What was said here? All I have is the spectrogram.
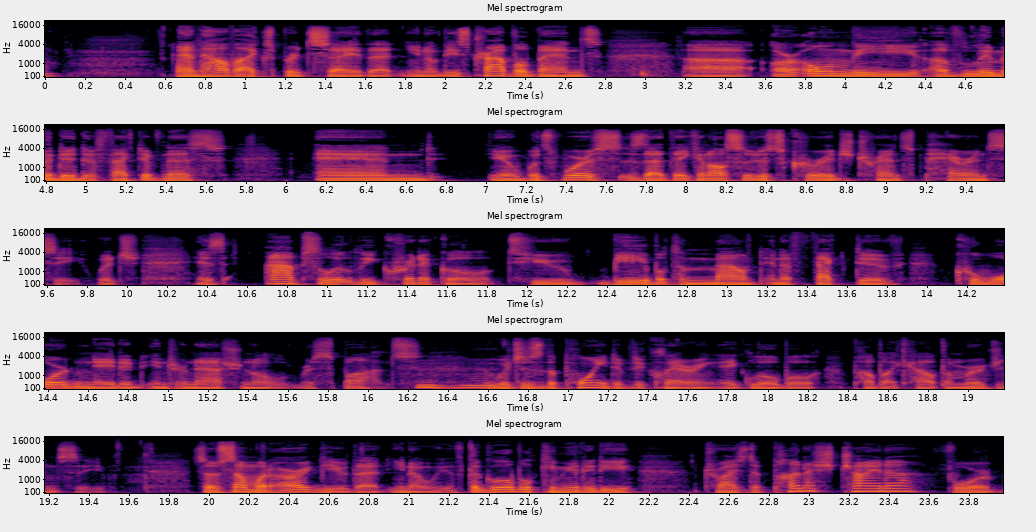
And health experts say that you know these travel bans uh, are only of limited effectiveness, and you know what's worse is that they can also discourage transparency, which is absolutely critical to be able to mount an effective, coordinated international response, which is the point of declaring a global public health emergency. So some would argue that you know if the global community tries to punish China for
